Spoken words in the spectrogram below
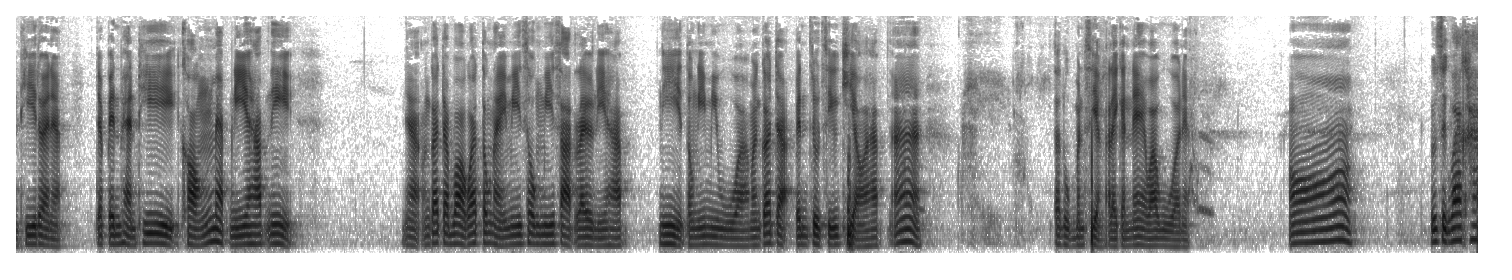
นที่ด้วยเนี่ย จะเป็นแผนที่ของแมปนี้ครับนี่ เนี่ยมันก็จะบอกว่าตรงไหนมีทรงมีสัตว์อะไรแบบนี้ครับ นี่ตรงนี้มีวัว มันก็จะเป็นจุดสีเขียวครับ อ่า สรุปมันเสี่ยงอะไรกันแน่ว่าวัวเนี่ย อ๋อ รู้สึกว่าฆ่า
